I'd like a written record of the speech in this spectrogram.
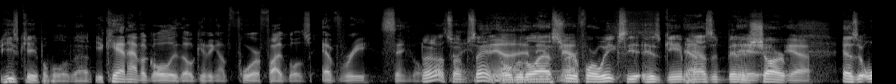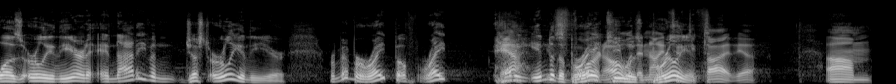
he's capable of that. You can't have a goalie though giving up four or five goals every single. No, no that's night. what I'm saying. Yeah, Over the I last mean, three yeah. or four weeks, his game Yeah. hasn't been as sharp as it was early in the year, and, not even just early in the year. Remember, right, bef- right heading into the break, he was a brilliant. 955, Yeah. Um,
